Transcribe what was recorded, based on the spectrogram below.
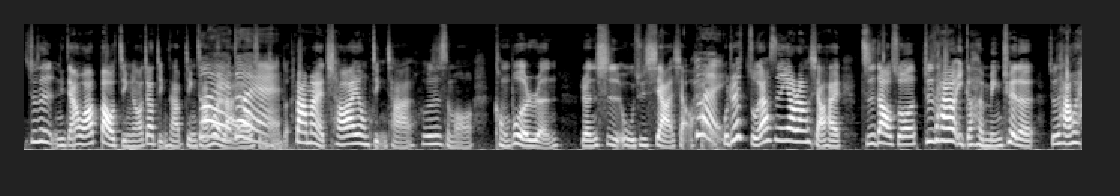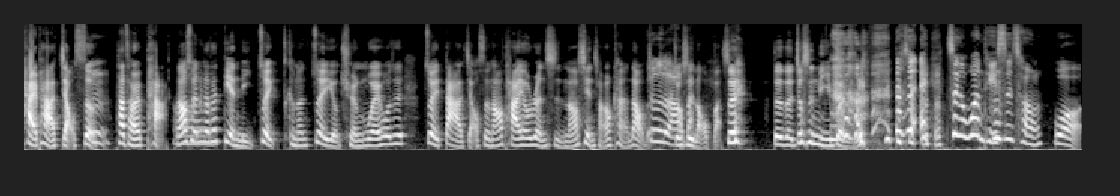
就是你怎样我要报警哦，叫警察警察会来哦什么什么的。爸妈也超爱用警察或者是什么恐怖的人。人事物去吓小孩，我觉得主要是要让小孩知道说，就是他要一个很明确的，就是他会害怕角色，嗯、他才会怕。然后所以那个在店里最可能最有权威或是最大的角色，然后他又认识，然后现场又看得到的，就是老就是老板。所以，对对，就是你本人。但是，哎、欸，这个问题是从我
